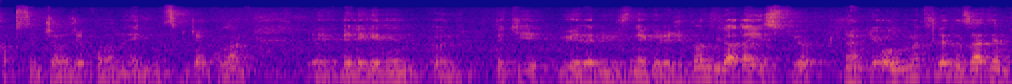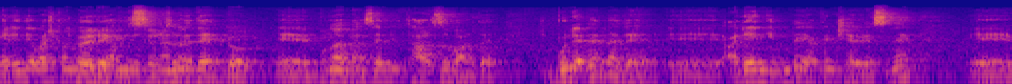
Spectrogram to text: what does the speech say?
kapısını çalacak olan, elini sıkacak olan e, delegenin örgütteki üyelerin yüzüne görecek olan bir aday istiyor. Evet. E, Olgun Atilla da zaten belediye başkanlığı Öyle yaptığı dönemde zaten. de Doğru. e, buna benzer bir tarzı vardı. Bu nedenle de e, Ali Engin'in de yakın çevresine e,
